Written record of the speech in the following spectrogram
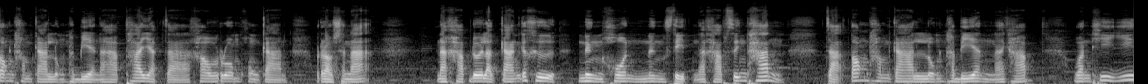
ต้องทำการลงทะเบียนนะครับ ถ้าอยากจะเข้าร่วมโครงการเราชนะนะครับ โดยหลักการก็คือ 1 คน 1 สิทธิ์นะครับ ซึ่งท่านจะต้องทำการลงทะเบียนนะครับ วันที่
